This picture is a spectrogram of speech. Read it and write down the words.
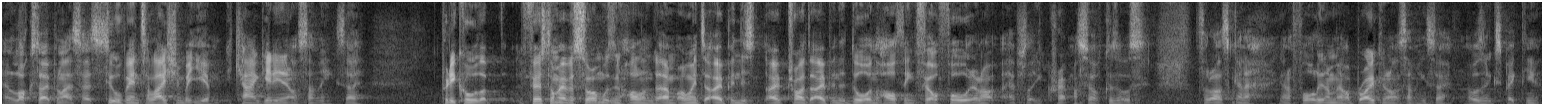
and locks open like so it's still ventilation but you, you can't get in it or something. So pretty cool. The first time I ever saw them was in Holland. Um, I went to open this I tried to open the door and the whole thing fell forward and I absolutely crapped myself because i was thought I was gonna gonna fall in on me. Or broken or something so I wasn't expecting it.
